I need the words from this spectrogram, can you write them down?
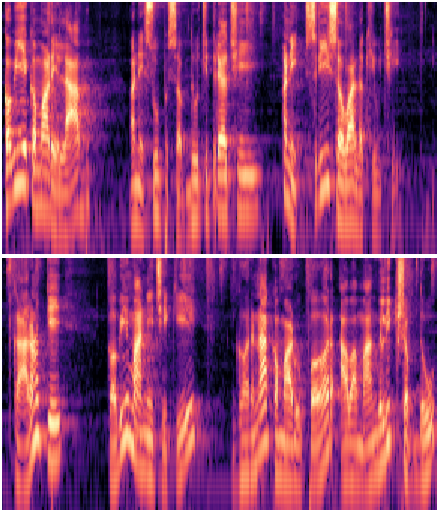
કવિએ કમાડે લાભ અને શુભ શબ્દો ચિત્ર્યા છે અને શ્રી સવા લખ્યું છે. કારણ કે કવિ માને છે કે ઘરના કમાડ ઉપર આવા માંગલિક શબ્દો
